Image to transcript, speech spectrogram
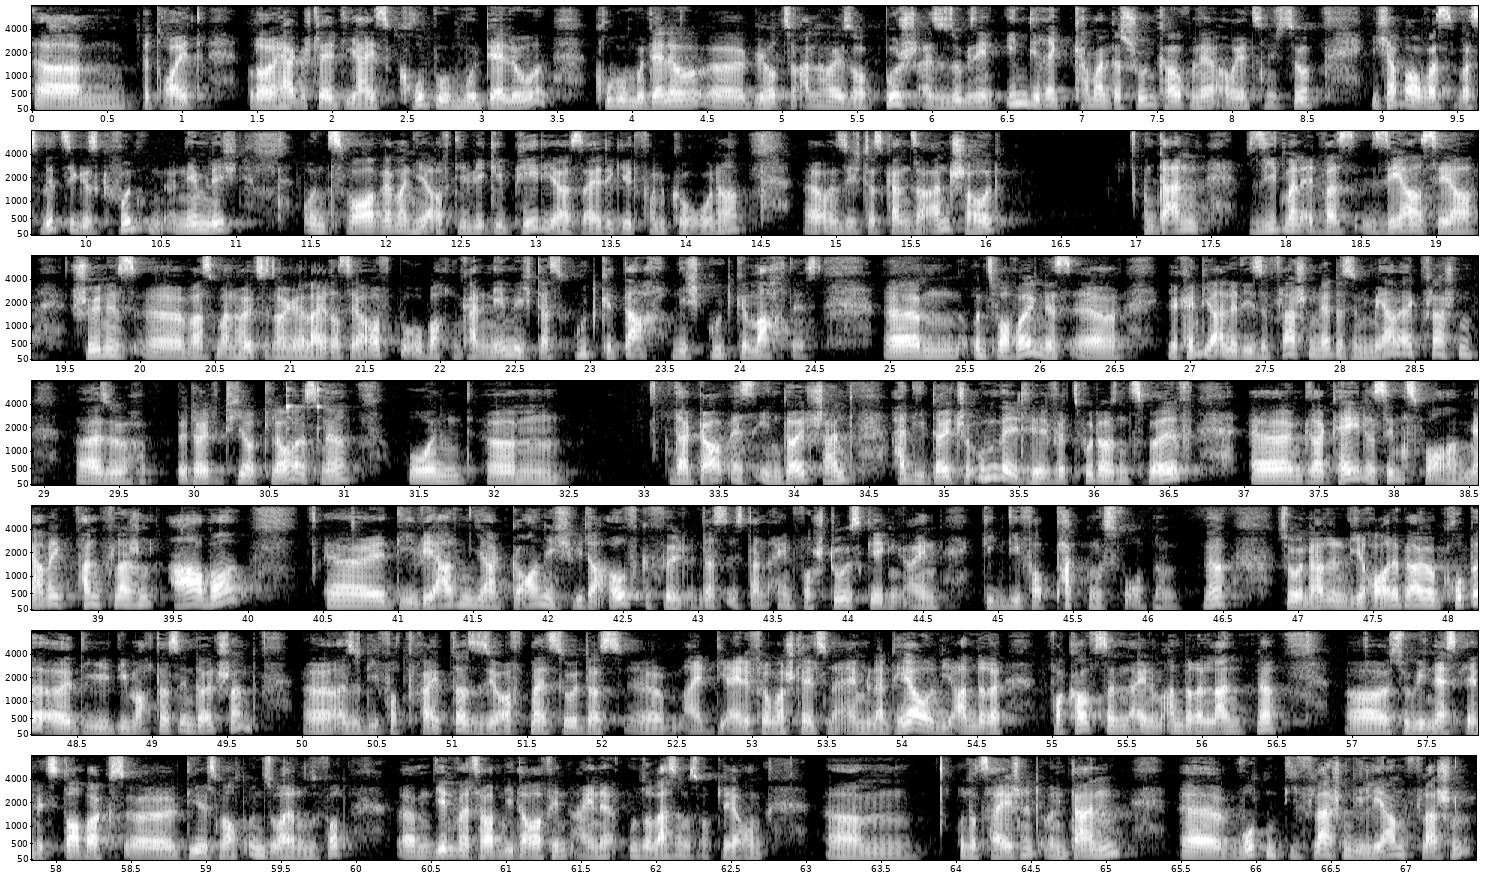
ähm, betreut oder hergestellt, die heißt Gruppo Modello. Gruppo Modello äh, gehört zu Anhäuser Busch, also so gesehen indirekt kann man das schon kaufen, ne? aber jetzt nicht so. Ich habe auch was, was Witziges gefunden, nämlich, und zwar, wenn man hier auf die Wikipedia-Seite geht von Corona äh, und sich das Ganze anschaut, und dann sieht man etwas sehr, sehr Schönes, äh, was man heutzutage leider sehr oft beobachten kann, nämlich, dass gut gedacht nicht gut gemacht ist. Ähm, und zwar folgendes, äh, ihr kennt ja alle diese Flaschen, ne? das sind Mehrwerkflaschen, also bedeutet hier Glas, ne? und ähm, da gab es in Deutschland, hat die Deutsche Umwelthilfe 2012 äh, gesagt, hey, das sind zwar Mehrwegpfandflaschen, aber äh, die werden ja gar nicht wieder aufgefüllt. Und das ist dann ein Verstoß gegen, ein, gegen die Verpackungsverordnung. Ne? So, und hat dann die Radeberger Gruppe, äh, die, die macht das in Deutschland, äh, also die vertreibt das. Es ist ja oftmals so, dass äh, die eine Firma stellt es in einem Land her und die andere verkauft es dann in einem anderen Land, ne? äh, so wie Nestle mit Starbucks äh, Deals macht und so weiter und so fort. Ähm, jedenfalls haben die daraufhin eine Unterlassungserklärung ähm, unterzeichnet und dann äh, wurden die Flaschen, die leeren Flaschen,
